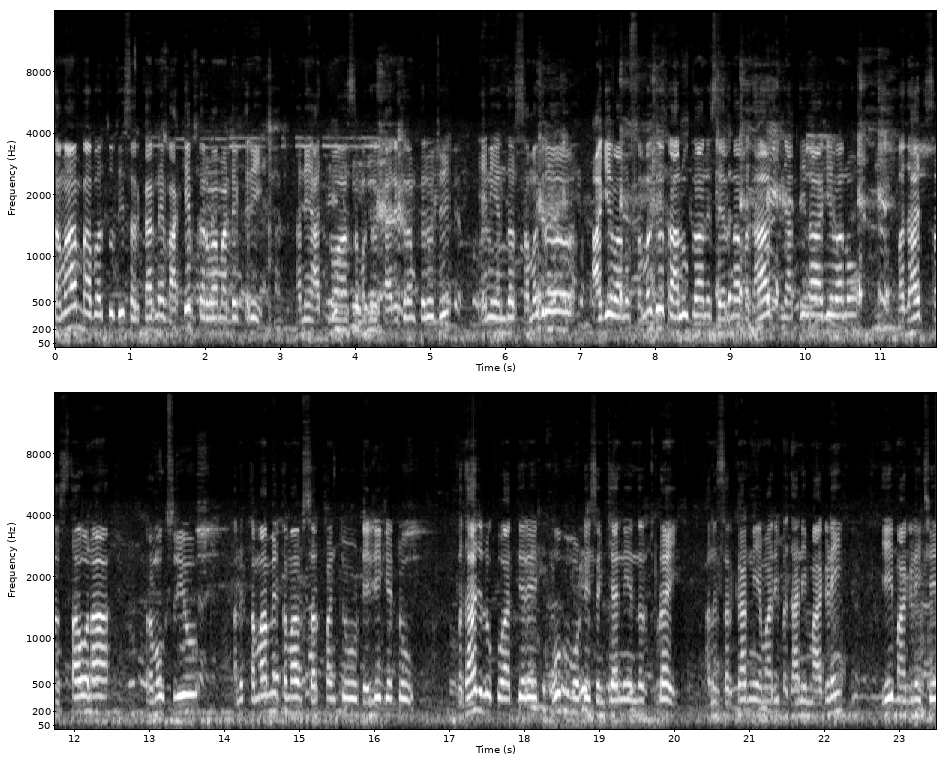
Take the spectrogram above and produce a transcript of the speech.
તમામ બાબતોથી સરકારને વાકેફ કરવા માટે કરી અને આજનો આ સમગ્ર કાર્યક્રમ કર્યો છે. એની અંદર સમગ્ર આગેવાનો, સમગ્ર તાલુકા અને શહેરના બધા જ જ્ઞાતિના આગેવાનો, બધા જ સંસ્થાઓના પ્રમુખશ્રીઓ અને તમામે તમામ સરપંચો, ડેલિગેટો બધા જ લોકો અત્યારે ખૂબ મોટી સંખ્યાની અંદર જોડાય અને સરકારની અમારી બધાની માગણી એ માગણી છે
